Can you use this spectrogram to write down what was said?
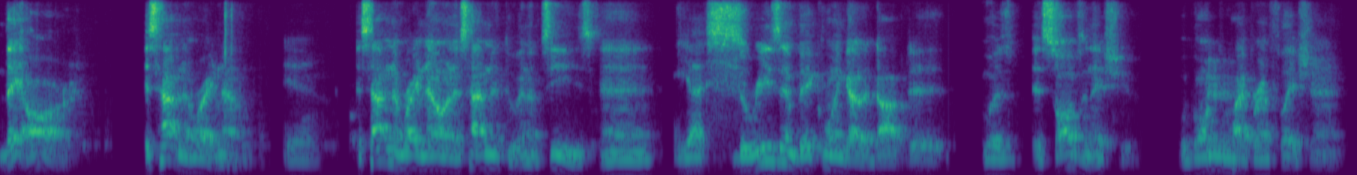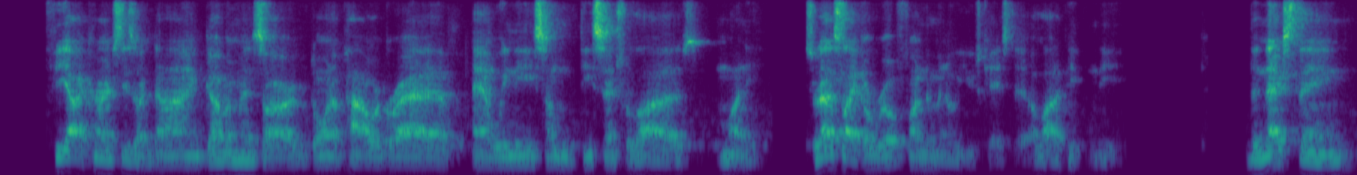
they are. It's happening right now. Yeah it's happening right now and it's happening through NFTs. And yes, the reason Bitcoin got adopted was it solves an issue. We're going mm. through hyperinflation. Fiat currencies are dying. Governments are doing a power grab, and we need some decentralized money. So that's like a real fundamental use case that a lot of people need. The next thing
